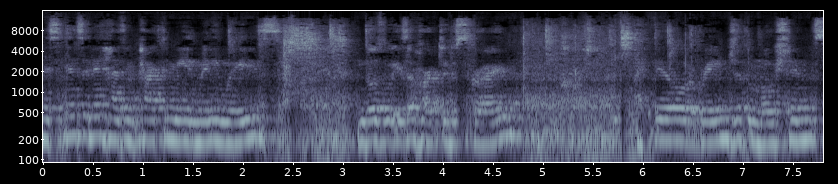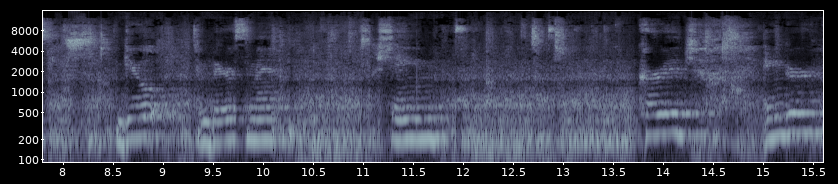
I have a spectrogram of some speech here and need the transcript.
This incident has impacted me in many ways. Those ways are hard to describe. I feel a range of emotions guilt, embarrassment, shame, courage, anger,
